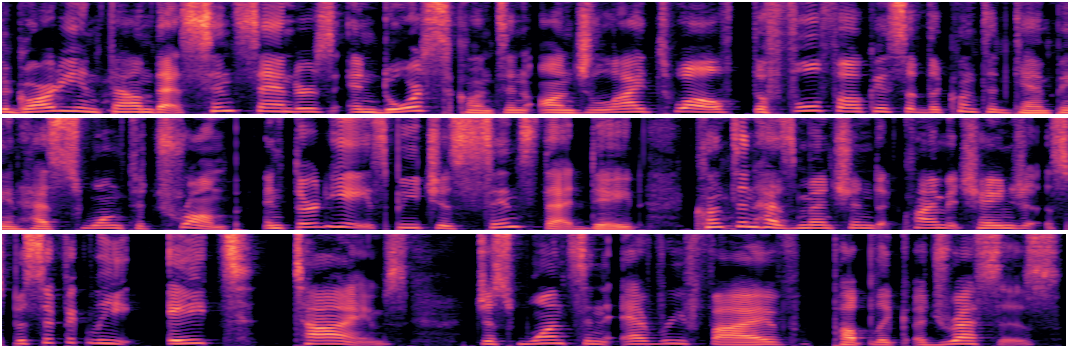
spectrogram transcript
The Guardian found that since Sanders endorsed Clinton on July 12th, the full focus of the Clinton campaign has swung to Trump. In 38 speeches since that date, Clinton has mentioned climate change specifically eight times, just once in every five public addresses.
